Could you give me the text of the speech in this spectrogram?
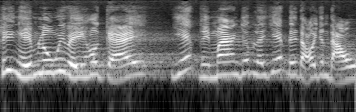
thí nghiệm luôn quý vị thôi kệ. Dép thì mang chứ không lẽ dép để đội trên đầu.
